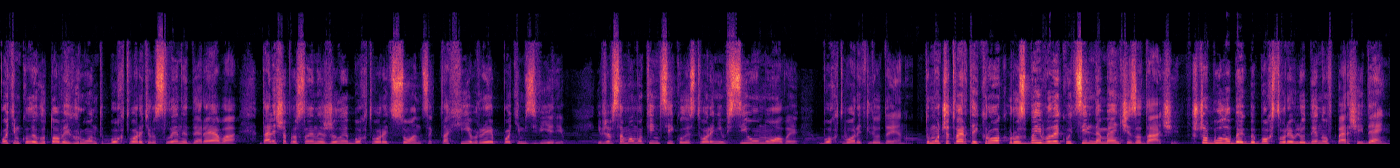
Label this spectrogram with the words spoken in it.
Потім, коли готовий ґрунт, Бог творить рослини, дерева. Далі, щоб рослини жили, Бог творить сонце, птахів, риб, потім звірів. І вже в самому кінці, коли створені всі умови, Бог творить людину. Тому четвертий крок розбий велику ціль на менші задачі. Що було би, якби Бог створив людину в перший день?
